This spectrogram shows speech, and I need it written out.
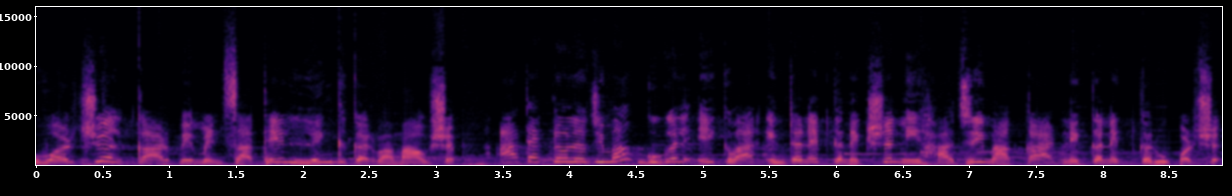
વર્ચ્યુઅલ કાર્ડ પેમેન્ટ સાથે લિંક કરવામાં આવશે. આ ટેકનોલોજીમાં ગૂગલ એકવાર ઇન્ટરનેટ કનેક્શનની હાજરીમાં કાર્ડને કનેક્ટ કરવું પડશે.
